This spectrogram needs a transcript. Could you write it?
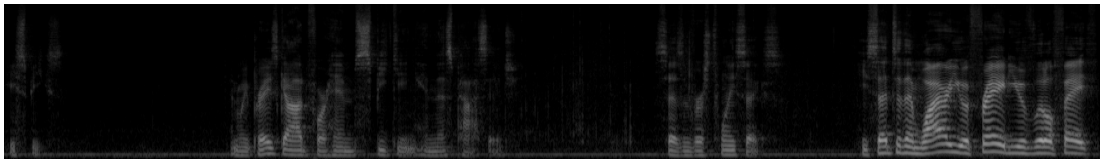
he speaks. And we praise God for him speaking in this passage. It says in verse 26 He said to them, Why are you afraid, you of little faith?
